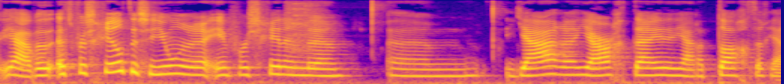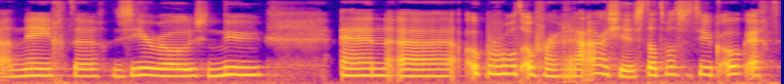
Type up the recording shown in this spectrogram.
ja, het verschil tussen jongeren in verschillende um, jaren, jaargetijden, jaren 80, jaren 90, de zero's, nu. En uh, ook bijvoorbeeld over rages. Dat was natuurlijk ook echt.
